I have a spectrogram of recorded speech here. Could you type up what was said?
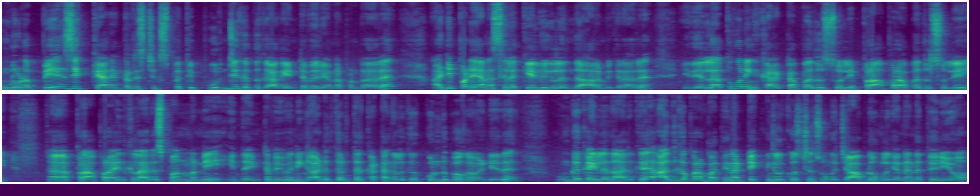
உங்களோட பேசிக் கேரக்டரிஸ்டிக்ஸ் பற்றி புரிஞ்சுக்கிறதுக்காக இன்டர்வியூ என்ன பண்ணுறாரு அடிப்படையான சில கேள்விகள்லேருந்து ஆரம்பிக்கிறாரு. இது எல்லாத்துக்கும் நீங்கள் கரெக்டாக பதில் சொல்லி ப்ராப்பராக பதில் சொல்லி ப்ராப்பராக இதுக்கெல்லாம் ரெஸ்பாண்ட் பண்ணி இந்த இன்டர்வியூவை நீங்கள் அடுத்தடுத்த கட்டங்களுக்கு கொண்டு போக வேண்டியது உங்கள் கையில் தான் இருக்குது அதுக்கப்புறம் பார்த்தீங்கன்னா டெக்னிக்கல் கொஸ்டின்ஸ் உங்கள் ஜாபில் உங்களுக்கு என்னென்ன தெரியும்?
